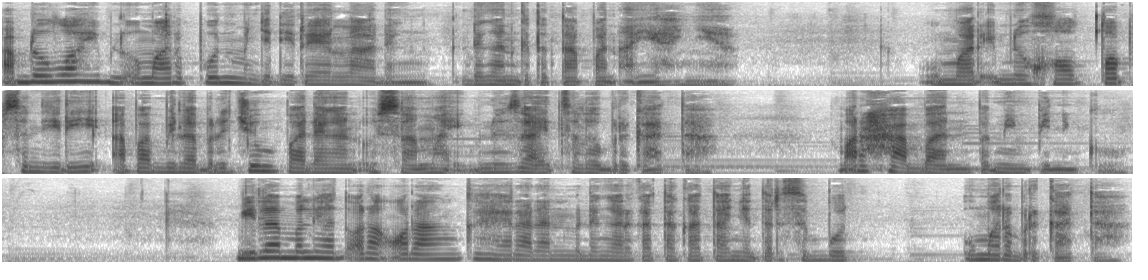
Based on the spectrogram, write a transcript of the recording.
Abdullah ibnu Umar pun menjadi rela dengan ketetapan ayahnya. Umar ibnu Khattab sendiri apabila berjumpa dengan Usamah ibnu Zaid selalu berkata, Marhaban pemimpinku. Bila melihat orang-orang keheranan mendengar kata-katanya tersebut, Umar berkata,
